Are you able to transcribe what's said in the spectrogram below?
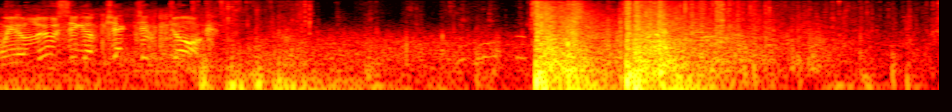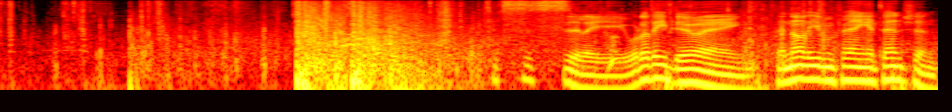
we are losing objective dog. This is silly. What are they doing? They're not even paying attention.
